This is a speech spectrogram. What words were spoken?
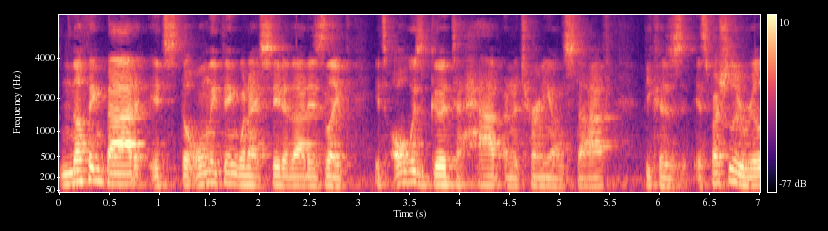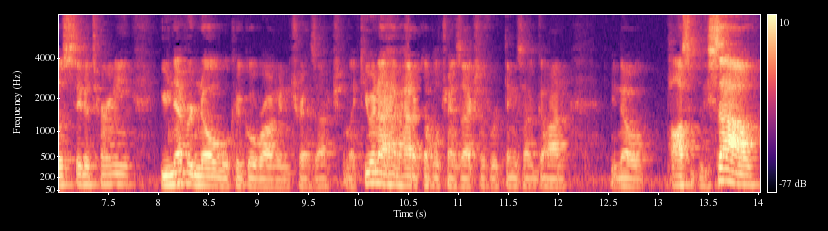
Nothing bad. It's the only thing when I say to that is like it's always good to have an attorney on staff because especially a real estate attorney, you never know what could go wrong in a transaction. Like you and I have had a couple transactions where things have gone, you know, possibly south,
